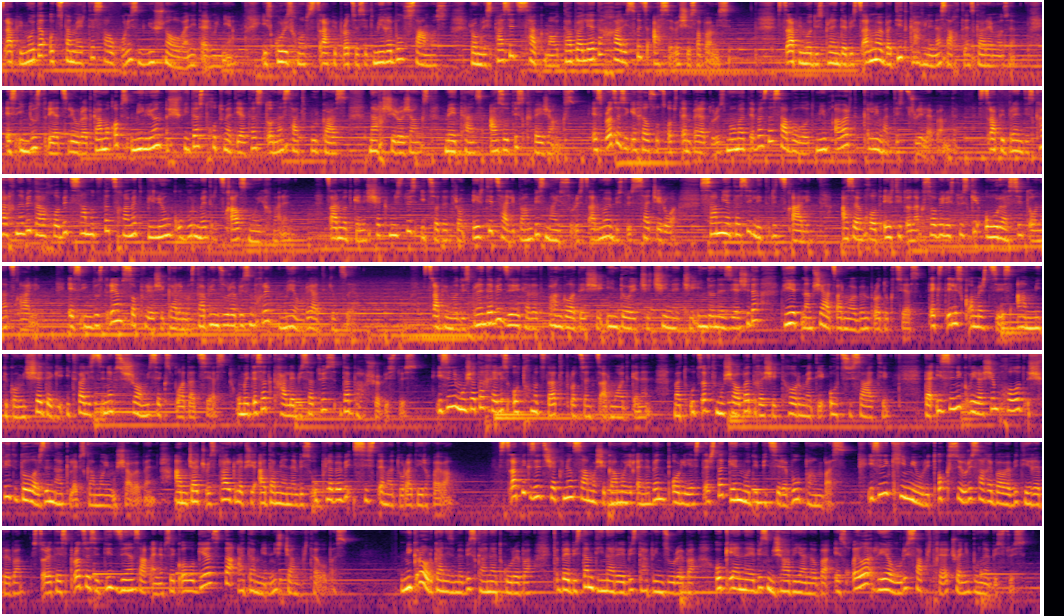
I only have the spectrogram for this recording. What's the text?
სწრაფი მოდა 21 საუკუნის მნიშვნელოვანი ტერმინია. ის გულისხმობს სწრაფი პროცესით მიღებულ სამოს, რომლის ფასიც საკმაოდ დაბალია და ხარისხიც ასევე შესაბამისი. სწრაფი მოდის ბრენდების წარმოება დიდ გავლენას ახდენს გარემოზე. ეს ინდუსტრია წლიურად გამოყოფს 1.715.000 ტონა სათბურ გაზს, ნახშირორჟანგს, მეთანს, აზოტის ქვეჟანგს. ეს პროცესი კი ხელს უწყობს ტემპერატურის მომატებას და საბოლოოდ მივყავართ კლიმატის ცვლილებამდე. სწრაფი ბრენდის ქარხნები დაახლოებით 79 ბილიონ კუბურ მეტრ წყალს მოიხმარენ. წარმოდგენის შექმნისთვის იცოდეთ, რომ 1 ცალი ბამბის მაისურის წარმოებისთვის საჭიროა 3000 ლიტრი წყალი, ასევე მხოლოდ 1 ტონა ქსოვილისთვის კი 200 ტონა წყალი. ეს ინდუსტრია მსოფლიოში გარემოს დაბინძურების მხრივ მეორე ადგილზეა. სწრაფი მოდის ბრენდები ძირითადად ბანგლადეში, ინდოეთში, ჩინეთში, ინდონეზიაში და ვიეტნამში აწარმოებენ პროდუქციას. ტექსტილის კომერციის ამ მიდგომის შედეგი ითვალისწინებს შრომის ექსპლუატაციას, უმეტესად ქალებისათვის და ბავშვებისთვის. ისინი მუშათა ხელის 90% წარმოადგენენ. მათ უწევთ მუშაობა დღეში 12-20 საათი და ისინი კვირაში მხოლოდ 7 დოლარზე ნაკლებს გამოიმუშავებენ. ამ ჯაჭვის ფარგლებში ადამიანების უფლებები სისტემატურად ირღვევა. სწრაფი გზით შექმნილ სამოში გამოიყენებენ პოლიესტერს და გენმოდიფიცირებულ ბამბას. ისინი ქიმიური, ტოქსიური საღებავებით იღებება. სწორედ ეს პროცესი დიდ ზიანს აყენებს ეკოლოგიას და ადამიანის ჯანმრთელობას. მიკროორგანიზმების განადგურება, ტბების და მდინარეების დაბინძურება, ოკეანეების მჟავიანობა, ეს ყველა რეალური საფრთხეა ჩვენი ბუნებისთვის.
